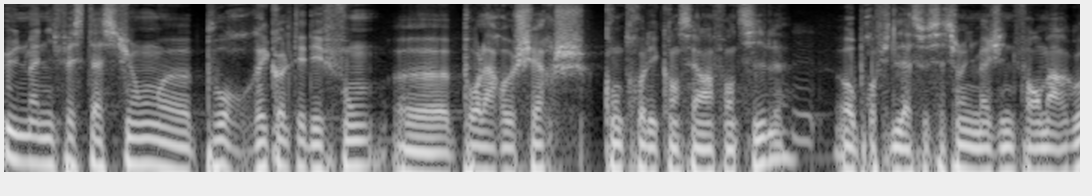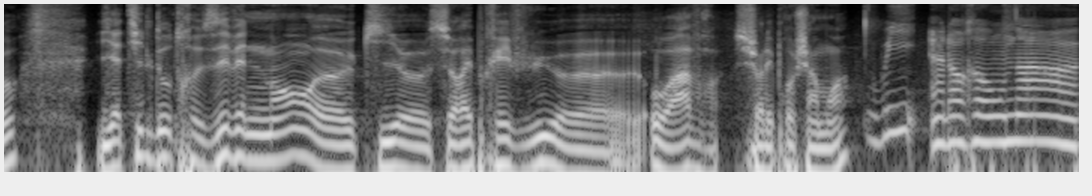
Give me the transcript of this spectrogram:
une manifestation euh, pour récolter des fonds euh, pour la recherche contre les cancers infantiles mm. Au profit de l'association Imagine for Margot. Y a-t-il d'autres événements euh, qui euh, seraient prévus euh, au Havre sur les prochains mois? Oui, alors on a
